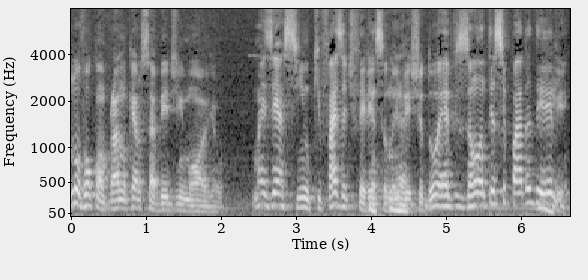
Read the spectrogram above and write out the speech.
não vou comprar, não quero saber de imóvel. Mas é assim, o que faz a diferença no é. investidor é a visão antecipada dele.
